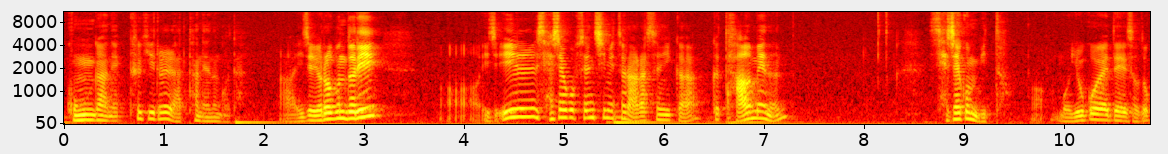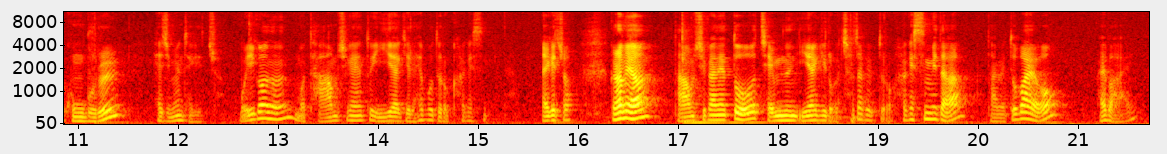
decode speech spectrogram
공간의 크기를 나타내는 거다. 아, 이제 여러분들이 어, 이제 1 세제곱 센티미터를 알았으니까 그 다음에는 세제곱 미터. 어, 뭐 요거에 대해서도 공부를 해주면 되겠죠. 뭐 이거는 뭐 다음 시간에 또 이야기를 해보도록 하겠습니다. 알겠죠? 그러면 다음 시간에 또 재밌는 이야기로 찾아뵙도록 하겠습니다. 다음에 또 봐요. 바이바이.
